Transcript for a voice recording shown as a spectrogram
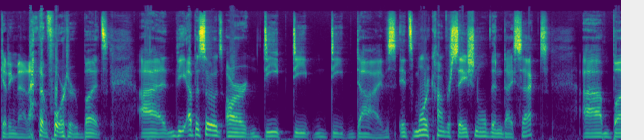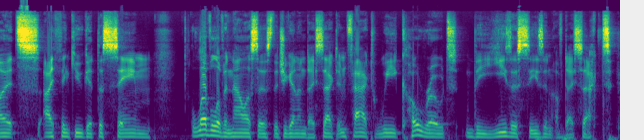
getting that out of order, but uh, the episodes are deep, deep, deep dives. It's more conversational than dissect. Uh, but I think you get the same level of analysis that you get on Dissect. In fact, we co wrote the Yeezus season of Dissect.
